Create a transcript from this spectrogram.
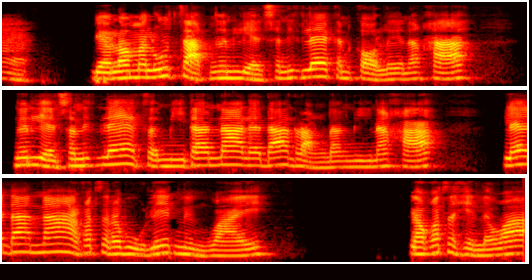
อ่าเดี๋ยวเรามารู้จักเงินเหรียญชนิดแรกกันก่อนเลยนะคะ เงินเหรียญชนิดแรกจะมีด้านหน้าและด้านหลังดังนี้นะคะ และด้านหน้าก็จะระบุเลขหนึ่งไว้ เราก็จะเห็นแล้วว่า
